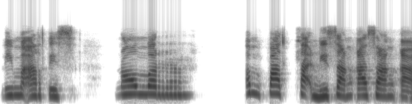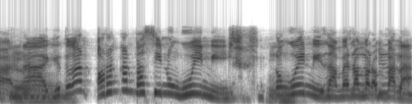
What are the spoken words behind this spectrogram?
Lima artis nomor empat tak disangka-sangka. Ya. Nah gitu kan orang kan pasti nungguin nih. nungguin nih sampai nomor empat lah.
